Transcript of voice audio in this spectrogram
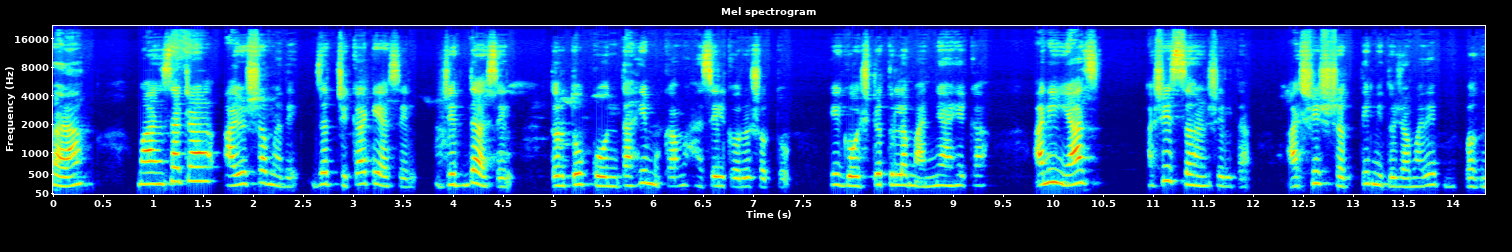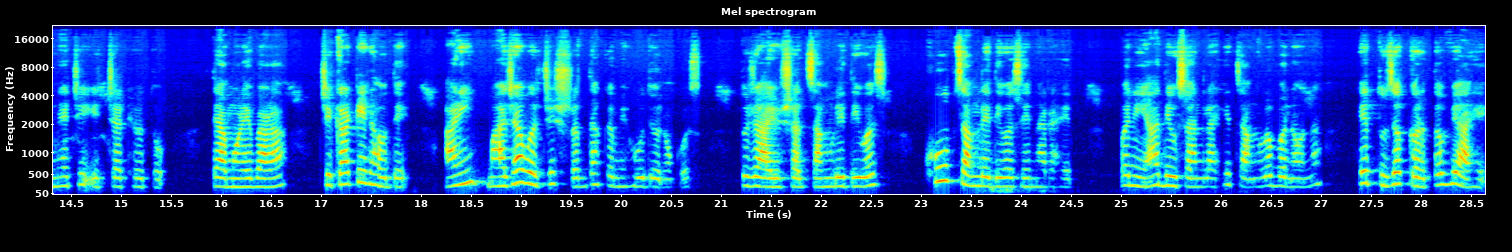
बाळा माणसाच्या आयुष्यामध्ये जर चिकाटी असेल जिद्द असेल तर तो कोणताही मुकाम हासिल करू शकतो. ही गोष्ट तुला मान्य आहे का? आणि याच अशी सहनशीलता अशी शक्ती मी तुझ्यामध्ये बघण्याची इच्छा ठेवतो. त्यामुळे बाळा चिकाटी राहू दे आणि माझ्यावरची श्रद्धा कमी होऊ देऊ नकोस. तुझ्या आयुष्यात चांगले दिवस खूप चांगले दिवस येणार आहेत. पण या दिवसांनाही चांगलं बनवणं हे तुझं कर्तव्य आहे.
